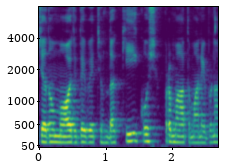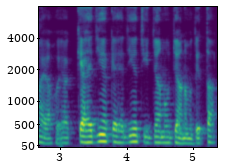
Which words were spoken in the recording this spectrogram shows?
ਜਦੋਂ ਮੌਜ ਦੇ ਵਿੱਚ ਹੁੰਦਾ, ਕੀ ਕੁਛ ਪ੍ਰਮਾਤਮਾ ਨੇ ਬਣਾਇਆ ਹੋਇਆ, ਕਿਹੋ ਜੀਆਂ ਕਿਹੋ ਜੀਆਂ ਚੀਜ਼ਾਂ ਨੂੰ ਜਨਮ ਦਿੱਤਾ।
